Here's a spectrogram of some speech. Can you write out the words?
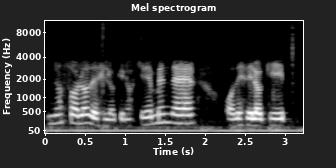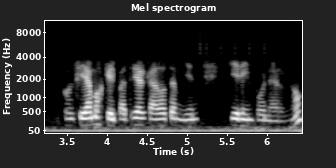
y no solo desde lo que nos quieren vender o desde lo que consideramos que el patriarcado también quiere imponer, ¿no?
